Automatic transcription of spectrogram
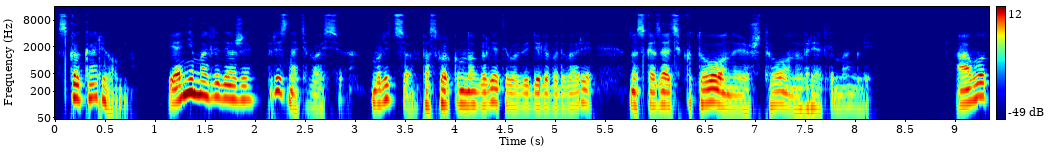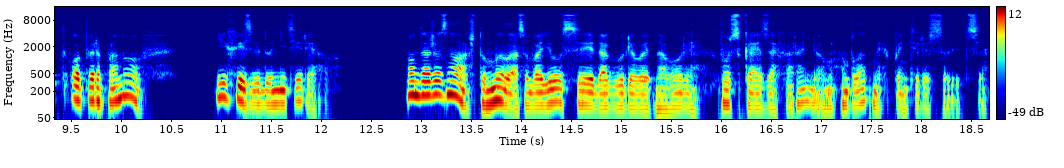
скакарем. И они могли даже признать Васю в лицо, поскольку много лет его видели во дворе, но сказать, кто он и что он, вряд ли могли. А вот опер Панов их из виду не терял. Он даже знал, что Мыло освободился и догуливает на воле, пускай Захар о нем блатных поинтересуется.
